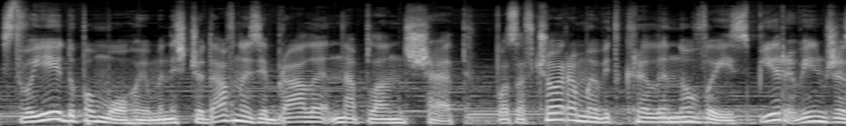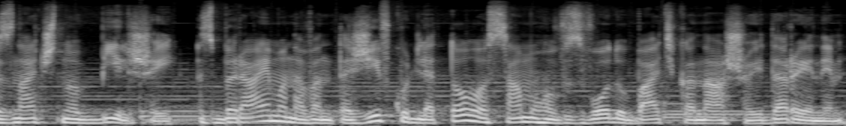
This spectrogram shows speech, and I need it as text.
З твоєю допомогою ми нещодавно зібрали на планшет. Позавчора ми відкрили новий збір. Він вже значно більший. Збираємо на вантажівку для того самого взводу батька нашої Дарини.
